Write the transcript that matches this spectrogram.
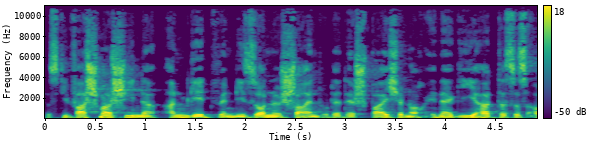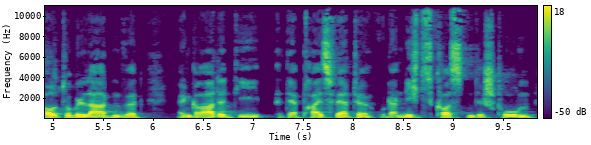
dass die Waschmaschine angeht, wenn die Sonne scheint oder der Speicher noch Energie hat, dass das Auto geladen wird, wenn gerade die, der preiswerte oder nichts kostende Strom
